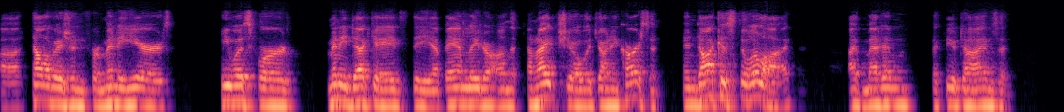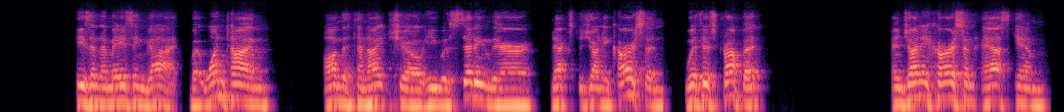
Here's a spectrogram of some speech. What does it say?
uh, television for many years. He was for many decades the uh, band leader on the Tonight Show with Johnny Carson. And Doc is still alive. I've met him a few times and he's an amazing guy. But one time on the Tonight Show, he was sitting there next to Johnny Carson with his trumpet. And Johnny Carson asked him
